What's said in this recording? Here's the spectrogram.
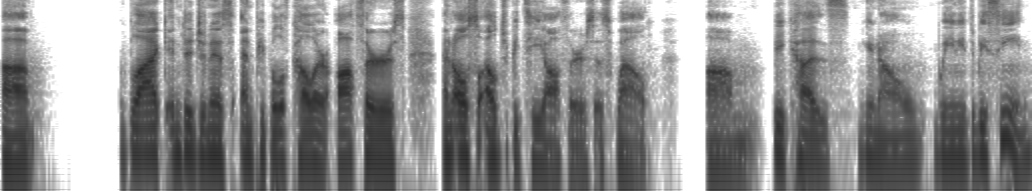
uh, Black, Indigenous, and people of color authors, and also LGBT authors as well. Um, because you know we need to be seen,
